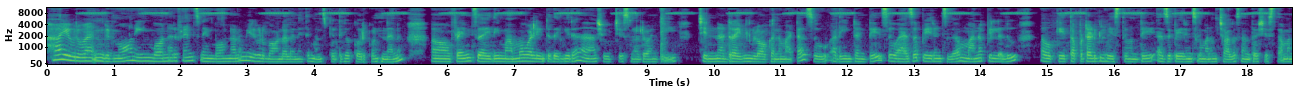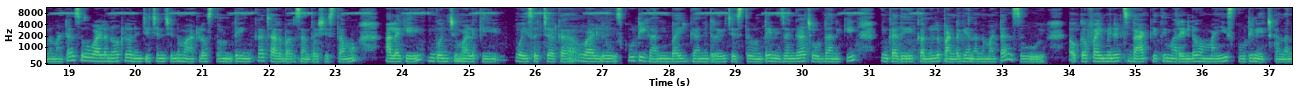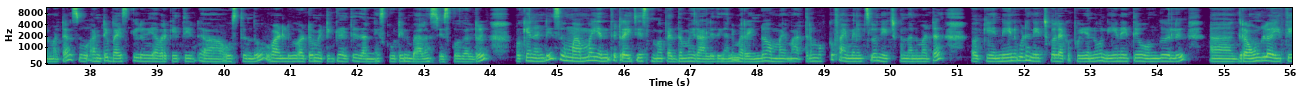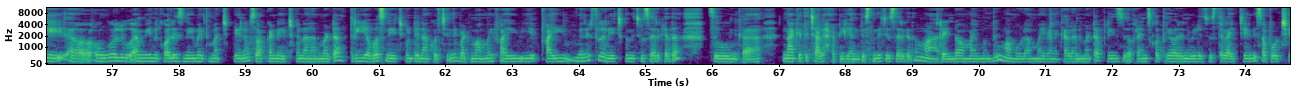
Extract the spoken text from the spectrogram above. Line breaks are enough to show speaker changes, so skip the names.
Hi everyone good morning బాగున్నారు friends నేను బాగున్నాను. మీరు కూడా బాగుండాలని అయితే మనస్ఫూర్తిగా కోరుకుంటున్నాను. ఫ్రెండ్స్ ఇది మా అమ్మ వాళ్ళ ఇంటి దగ్గర షూట్ చేసినటువంటి చిన్న డ్రైవింగ్ లాగ్ అనమాట సో అదేంటంటే సో యాజ్ అ పేరెంట్స్గా మన పిల్లలు ఓకే తప్పటడుగులు వేస్తూ ఉంటే యాజ్ అ పేరెంట్స్గా మనం చాలా సంతోషిస్తామన్నమాట. సో వాళ్ళ నోట్లో నుంచి చిన్న చిన్న మాటలు వస్తూ ఉంటే ఇంకా చాలా బాగా సంతోషిస్తాము. అలాగే ఇంకొంచెం వాళ్ళకి వయసు వచ్చాక వాళ్ళు స్కూటీ కానీ బైక్ కానీ డ్రైవ్ చేస్తూ ఉంటే నిజంగా చూడడానికి ఇంకా అది కన్నుల పండగేనమాట సో ఒక ఫైవ్ మినిట్స్ బ్యాక్ అయితే మా రెండో అమ్మాయి స్కూటీ నేర్చుకుందనమాట సో అంటే బైసికల్ ఎవరికైతే వస్తుందో వాళ్ళు ఆటోమేటిక్గా అయితే దాన్ని స్కూటీని బ్యాలెన్స్ చేసుకోగలరు. ఓకేనండి? సో మా అమ్మాయి ఎంత ట్రై చేసింది మా పెద్దమ్మాయి రాలేదు కానీ మా రెండో అమ్మాయి మాత్రం ఒక్క ఫైవ్ మినిట్స్లో నేర్చుకుందనమాట ఓకే నేను కూడా నేర్చుకోలేకపోయాను. నేనైతే ఒంగోలు గ్రౌండ్లో అయితే Ongole I mean college name అయితే మర్చిపోయాను. సో అక్కడ నేర్చుకున్నాను అనమాట త్రీ అవర్స్ నేర్చుకుంటే నాకు వచ్చింది. బట్ మా అమ్మాయి ఫైవ్ ఫైవ్ మినిట్స్లో నేర్చుకుంది. చూసారు కదా? సో ఇంకా నాకైతే చాలా హ్యాపీగా అనిపిస్తుంది. చూసారు కదా? మా రెండో అమ్మాయి ముందు మా మూడో అమ్మాయి వెనకాలన్నమాట ప్లీజ్ ఫ్రెండ్స్ కొత్తగా ఎవరైనా వీడియో చూస్తే లైక్ చేయండి సపోర్ట్ చేయండి.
